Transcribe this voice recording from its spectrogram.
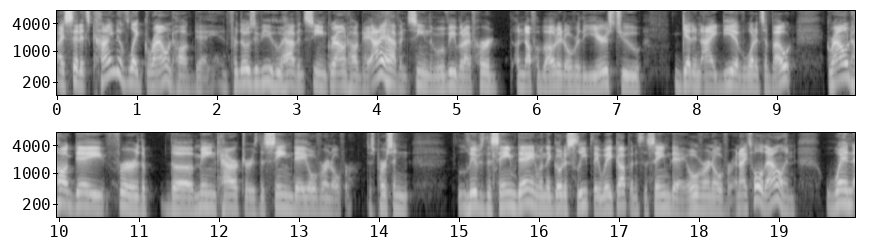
I said it's kind of like Groundhog Day. And for those of you who haven't seen Groundhog Day, I haven't seen the movie, but I've heard enough about it over the years to get an idea of what it's about. Groundhog Day for the the main character is the same day over and over. This person lives the same day and when they go to sleep they wake up and it's the same day over and over. And I told Alan, when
